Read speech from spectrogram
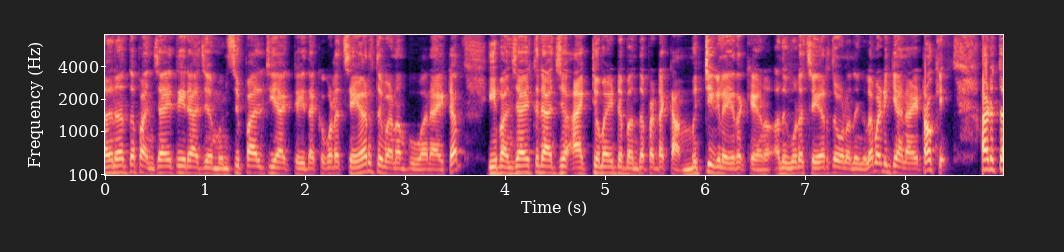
അതിനകത്ത് പഞ്ചായത്തി രാജ് മുനിസിപ്പാലിറ്റി ആക്ട് ഇതൊക്കെ കൂടെ ചേർത്ത് വേണം പോകാനായിട്ട് ഈ പഞ്ചായത്ത് രാജ് ആക്ടുമായിട്ട് ബന്ധപ്പെട്ട കമ്മിറ്റികൾ ഏതൊക്കെയാണ്? അതും കൂടെ ചേർത്ത് വേണം നിങ്ങൾ പഠിക്കാനായിട്ട്. ഓക്കെ അടുത്ത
